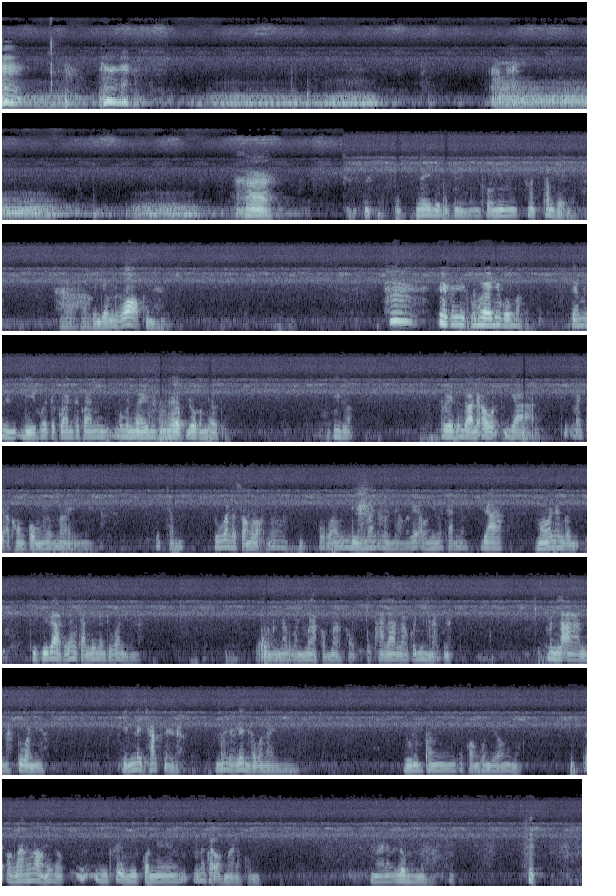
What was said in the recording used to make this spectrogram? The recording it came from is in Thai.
อืมเอาไปอ่าในหยุดพวกนี้มันทำเหตุฮ่าฮ่ากันเดี๋ยวมันวอกขึ้นนะเอ้ยก็ยังเมื่อยนี่ผมอะแต่มันดีกว่าตะกอนตะกอนมันมันเมื่อยมันกำเริบโรคกำเริบ นี่ก็เพื่อสันดอนเอายาที่มาจากฮ่องกงแล้วใหม่ฉันรู้ว่าละสองหลอดเนาะเพราะว่ามันดีมากนั่นแล้วแล้วเอาเนื้อฉันนะยาหมอนั่นก่อนที่ชีราก็ยังฉันนี่นั่นทุกวันนี่นะนับวันมากเขามากเขาภาระเราก็ยิ่งหนักนะมันละอาเลยนะทุกวันนี้เห็นได้ชัดเลยนะไม่อยากเล่นกับอะไร อยู่ลำพังเจ้าของคนเดียวหมด แต่ออกมาข้างนอกนี่ก็มีผู้มีคนเนี่ยไม่ค่อยออกมาละผม มาแล้วลุ่มอะ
